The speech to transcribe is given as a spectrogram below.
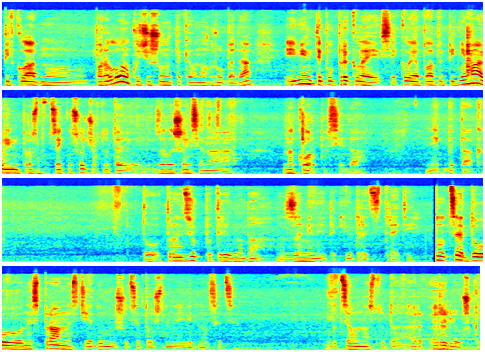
підкладну поролонку, чи що воно таке воно грубе, да? і він типу приклеївся. Коли я плату піднімав, він просто цей кусочок тут е, залишився на, на корпусі. Да. Якби так. То транзюк потрібно да, замінити Q33. Ну, це до несправності, я думаю, що це точно не відноситься. Бо це у нас тут релюшки.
